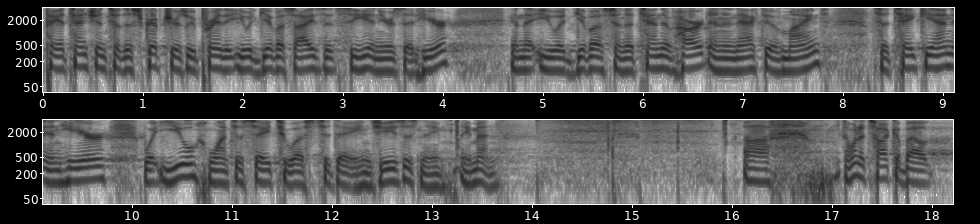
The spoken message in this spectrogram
pay attention to the scriptures, we pray that you would give us eyes that see and ears that hear and that you would give us an attentive heart and an active mind to take in and hear what you want to say to us today. In Jesus' name, amen. Uh, I want to talk about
